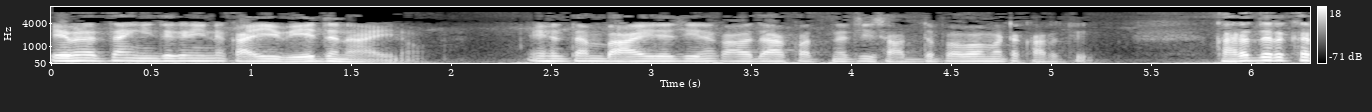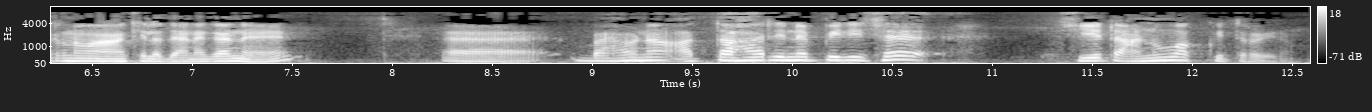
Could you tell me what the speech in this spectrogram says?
එහෙම නැත්නම් ඉඳගෙන ඉන්න කයි වේදනාව එනවා. එහෙම නැත්නම් බාහිර තියෙන කවදාකවත් නැති සද්ද පව මට කරදර කරනවා කියලා දැනගෙන භාවනා අතහරින පිරිස 90ක් විතර වෙනවා.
